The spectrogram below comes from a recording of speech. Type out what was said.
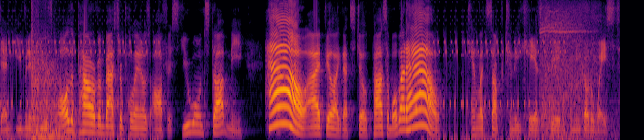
Then even if you use all the power of Ambassador Palaeno's office, you won't stop me. How? I feel like that's still possible, but how? Can't let this opportunity Kay has created for me go to waste.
